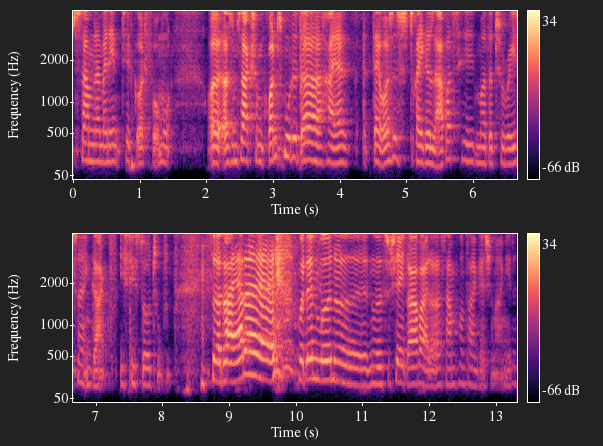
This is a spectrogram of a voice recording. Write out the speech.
samler man ind til et godt formål. Og, og som sagt, som grøntsmutte, der har jeg der også strikket lapper til Mother Teresa en gang i sidste årtusind. Så der er der på den måde noget, noget socialt arbejde og samfundsengagement i det.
